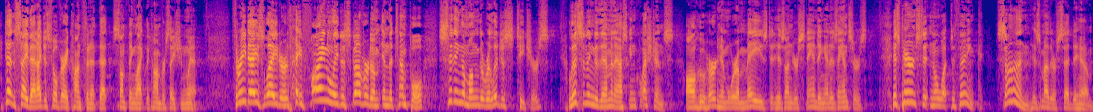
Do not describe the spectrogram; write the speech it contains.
It doesn't say that. I just feel very confident that something like the conversation went. Three days later, they finally discovered him in the temple, sitting among the religious teachers, listening to them and asking questions. All who heard him were amazed at his understanding and his answers. His parents didn't know what to think. Son, his mother said to him,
